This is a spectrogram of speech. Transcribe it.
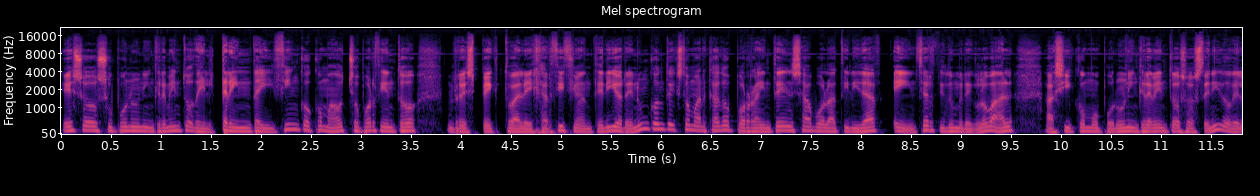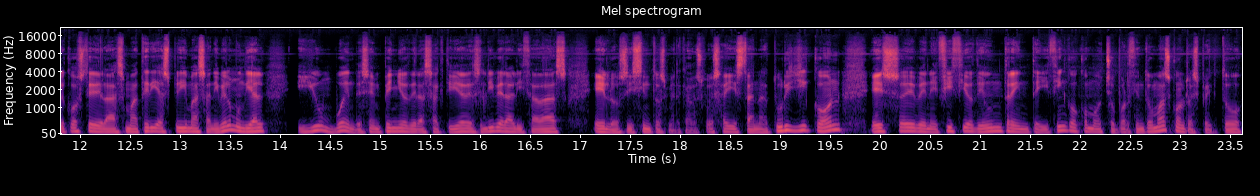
Eso supone un incremento del 35,8% respecto al ejercicio anterior, en un contexto marcado por la intensa volatilidad e incertidumbre global, así como por un incremento sostenido del coste de las materias primas a nivel mundial y un buen desempeño de las actividades liberalizadas en los distintos mercados. Pues ahí está Naturgy con ese beneficio de un 35,8% más con respecto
